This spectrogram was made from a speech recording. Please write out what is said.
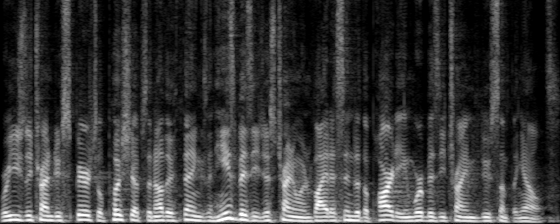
We're usually trying to do spiritual push ups and other things, and he's busy just trying to invite us into the party, and we're busy trying to do something else.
